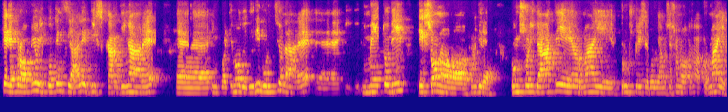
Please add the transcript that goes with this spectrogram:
che è proprio il potenziale di scardinare, eh, in qualche modo di rivoluzionare eh, i, i, metodi che sono, come dire, consolidati e ormai frustri, se vogliamo, se sono, ormai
